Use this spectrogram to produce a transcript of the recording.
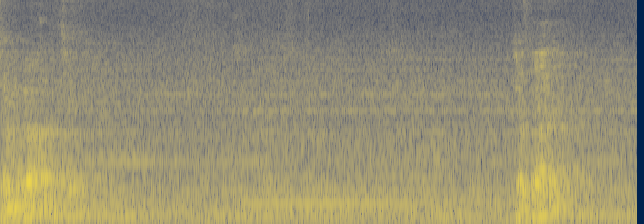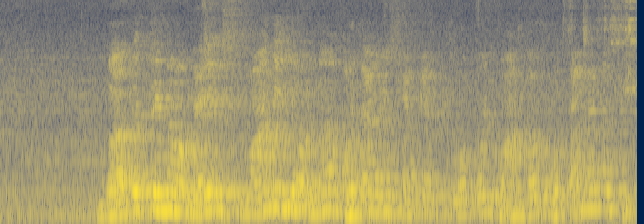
શણગાર છે. છતાંય ભક્તિનો વેશ માની લો ન ભજાવી શકે તો કોઈ વાંધો પોતાને નથી.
